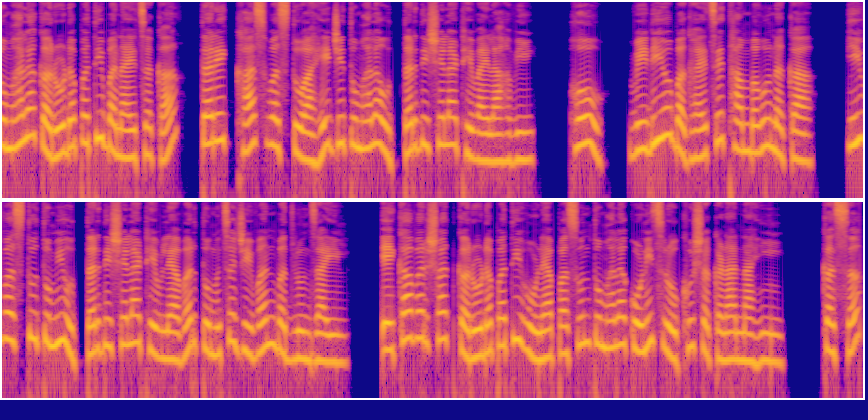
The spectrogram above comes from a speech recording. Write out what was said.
तुम्हाला करोडपती बनायचं का? तर एक खास वस्तू आहे जी तुम्हाला उत्तर दिशेला ठेवायला हवी. हो व्हिडिओ बघायचे थांबवू नका. ही वस्तू तुम्ही उत्तर दिशेला ठेवल्यावर तुमचं जीवन बदलून जाईल. एका वर्षात करोडपती होण्यापासून तुम्हाला कोणीच रोखू शकणार नाही. कसं?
